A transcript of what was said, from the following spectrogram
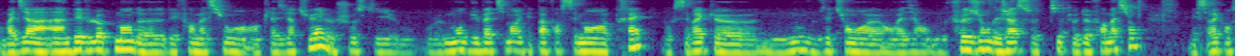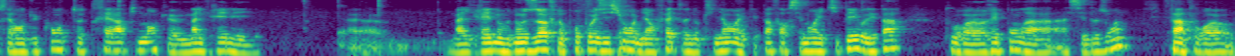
on va dire, un, développement des formations en, classe virtuelle, chose qui, où, le monde du bâtiment n'était pas forcément prêt. Donc, c'est vrai que nous, nous étions, on va dire, nous faisions déjà ce type de formation, mais c'est vrai qu'on s'est rendu compte très rapidement que malgré les, malgré nos, offres, nos propositions, eh bien, en fait, nos clients n'étaient pas forcément équipés au départ pour répondre à, à ces besoins, enfin pour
